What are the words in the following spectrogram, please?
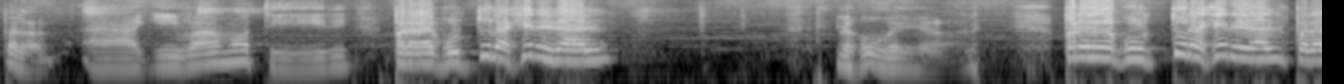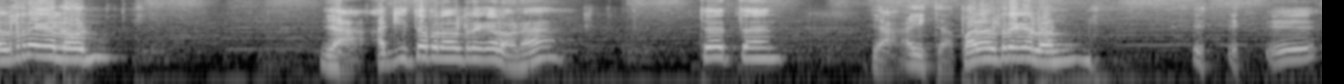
Perdón, aquí vamos, tiri. Para la cultura general. Los huevones. Para la cultura general, para el regalón. Ya, aquí está para el regalón, ¿ah? Tan. Ya, ahí está, para el regalón.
